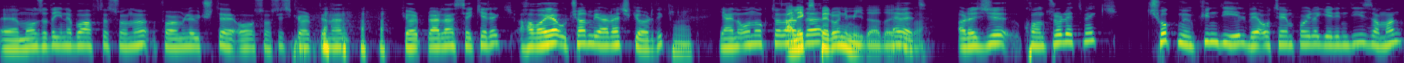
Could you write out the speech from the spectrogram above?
e, Monza'da yine bu hafta sonu Formula 3'te o sosis körp denen körplerden sekerek havaya uçan bir araç gördük. Evet. Yani o noktalarda... Alex Peroni miydi adı acaba? Evet. Aracı kontrol etmek çok mümkün değil ve o tempoyla gelindiği zaman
